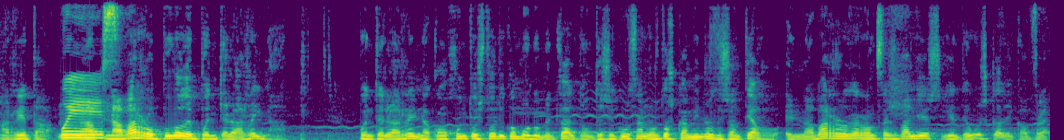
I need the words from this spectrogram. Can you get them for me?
Arrieta, Pues- Na- Navarro puro de Puente la Reina. Puente de la Reina, conjunto histórico monumental, donde se cruzan los dos caminos de Santiago, el Navarro de Roncesvalles y el de Huesca de Canfranc.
